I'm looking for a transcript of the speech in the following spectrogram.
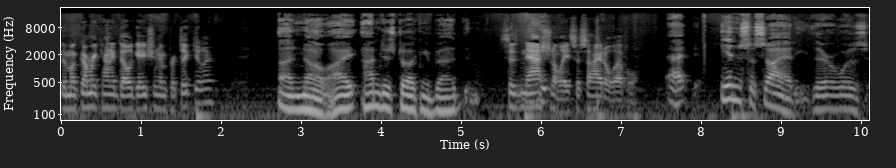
the Montgomery County delegation in particular? Uh, no, I I'm just talking about so nationally, societal level. At, in society, there was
